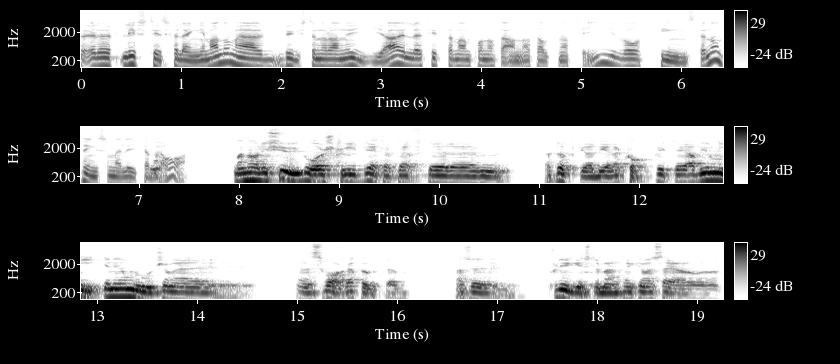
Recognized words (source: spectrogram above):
eller livstidsförlänger man de här? Byggs det några nya eller tittar man på något annat alternativ? Och finns det någonting som är lika bra? Man har i 20 års tid letat efter um, att uppgradera cockpit. Det är avioniken ombord som är, är den svaga punkten. Alltså flyginstrumenten kan man säga och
